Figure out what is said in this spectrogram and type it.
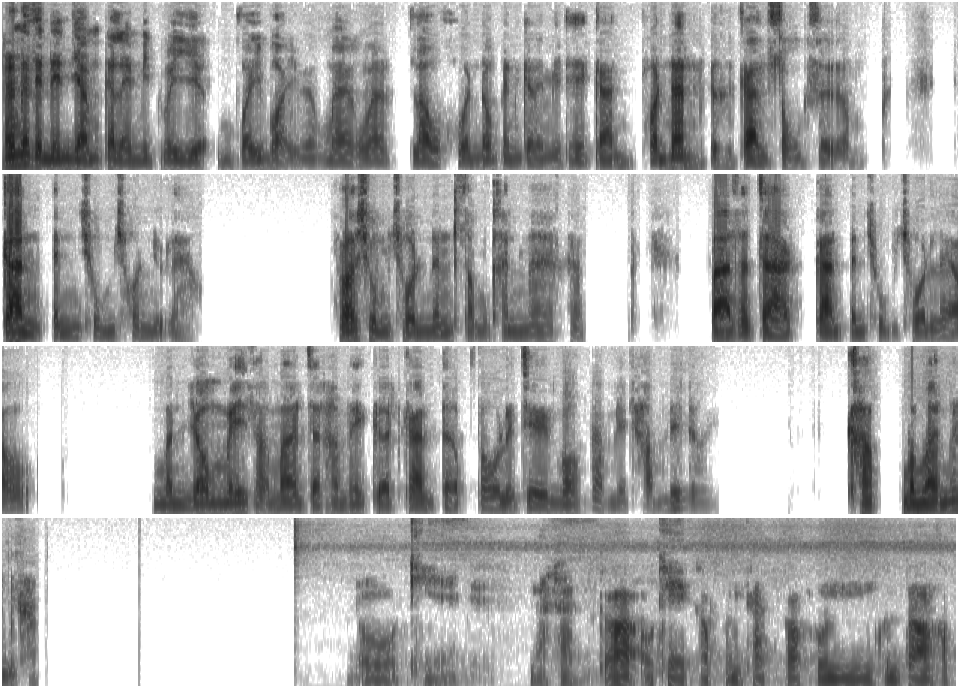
ท่านก็จะเน้นย้ำกัลยาณมิตรไว้เยอะไว้บ่อยมากๆว่าเราควรต้องเป็นกัลยาณมิตรให้กัน เพราะนั่นก็คือการส่งเสริมการเป็นชุมชนอยู่แล้ว เพราะชุมชนนั้นสำคัญมากครับ ปราศจากการเป็นชุมชนแล้ว มันย่อมไม่สามารถจะทำให้เกิดการเติบโตหรือเจริญงอกงามในธรรมได้เลย ครับ ประมาณนั้นครับ โอเคนะครับ ก็โอเคขอบคุณครับ ขอบคุณคุณตองขอบ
